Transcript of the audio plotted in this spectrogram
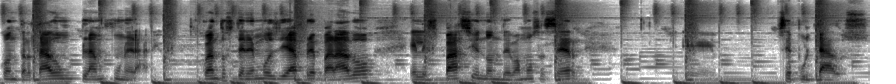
contratado un plan funerario? ¿Cuántos tenemos ya preparado el espacio en donde vamos a ser eh, sepultados?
